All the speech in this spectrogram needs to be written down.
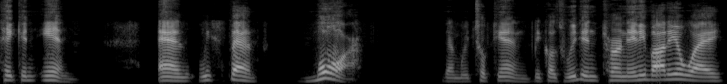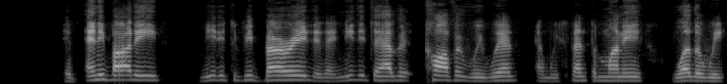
taken in. And we spent more than we took in because we didn't turn anybody away. If anybody needed to be buried and they needed to have it coffin, we went and we spent the money whether we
